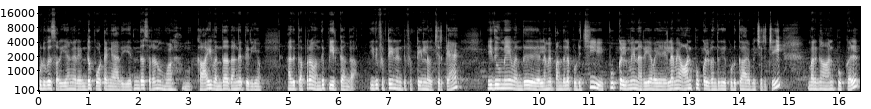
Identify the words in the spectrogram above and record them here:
குடுவை சொரையோங்க ரெண்டும் போட்டேங்க. அது எந்த சுரன்னு மொ- காய் வந்தால் தாங்க தெரியும். அதுக்கப்புறம் வந்து பீர்க்கங்காய் இது ஃபிஃப்டீன் இன்ட்டு ஃபிஃப்டீனில் வச்சுருக்கேன். இதுவுமே வந்து எல்லாமே பந்தலை பிடிச்சி பூக்களுமே நிறைய எல்லாமே ஆண் பூக்கள் வந்து கொடுக்க ஆரம்பிச்சிருச்சு. பாருங்க ஆண் பூக்கள்.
